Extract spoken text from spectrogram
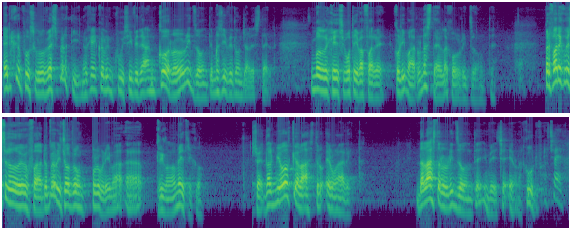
È il crepuscolo vespertino, che è quello in cui si vede ancora l'orizzonte, ma si vedono già le stelle. In modo che si poteva fare collimare una stella con l'orizzonte. Per fare questo cosa dovevo fare? Dovevo risolvere un problema eh, trigonometrico. Cioè dal mio occhio l'astro era una retta, dall'astro all'orizzonte invece era una curva. Certo.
